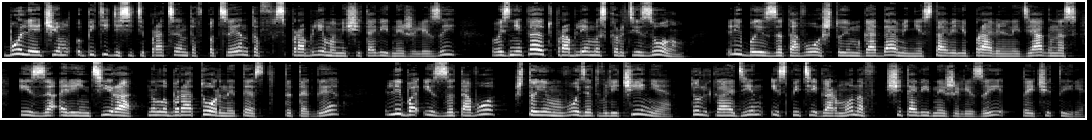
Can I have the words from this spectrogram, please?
более чем у 50% пациентов с проблемами щитовидной железы возникают проблемы с кортизолом, либо из-за того, что им годами не ставили правильный диагноз из-за ориентира на лабораторный тест ТТГ – либо из-за того, что им вводят в лечение только один из пяти гормонов щитовидной железы Т4.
